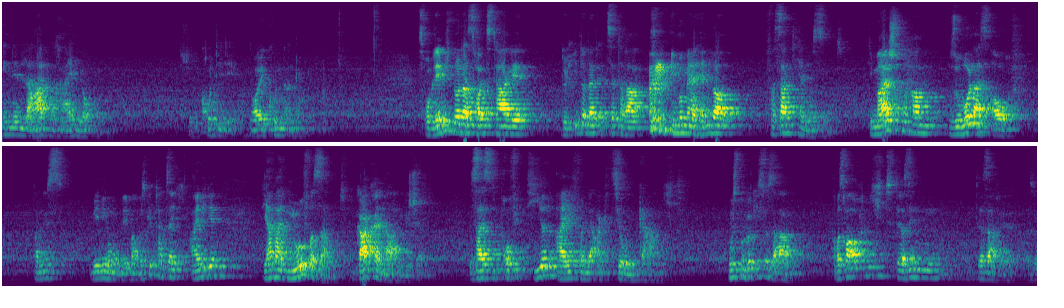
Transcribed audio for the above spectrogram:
in den Laden reinlocken. Das ist die Grundidee. Neue Kunden anlocken. Das Problem ist nur, dass heutzutage durch Internet etc. immer mehr Händler Versandhändler sind. Die meisten haben sowohl als auch. Dann ist weniger Problem. Aber es gibt tatsächlich einige, die haben halt nur Versand, gar kein Ladengeschäft. Das heißt, die profitieren eigentlich von der Aktion gar nicht. Muss man wirklich so sagen. Aber es war auch nicht der Sinn der Sache. Also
